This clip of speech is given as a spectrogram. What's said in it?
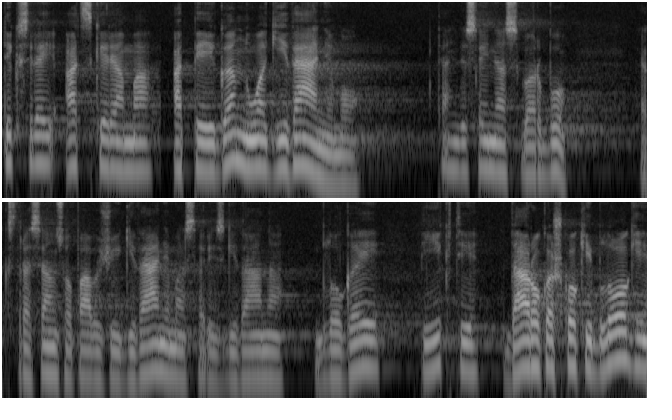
tiksliai atskiriama apeiga nuo gyvenimo. Ten visai nesvarbu ekstrasenso, pavyzdžiui, gyvenimas, ar jis gyvena blogai, pyktį, daro kažkokį blogį.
